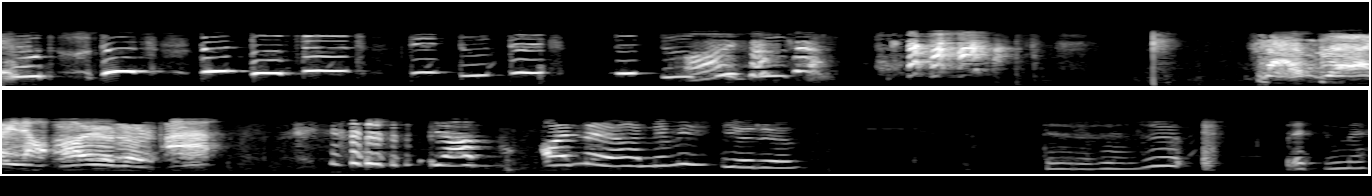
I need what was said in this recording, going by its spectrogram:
Tut, tut, tut, tut, tut, tut, tut, tut, tut, tut, Ay. tut. Ben böyle hayırır. ya anne annemi istiyorum. Ettin mi?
